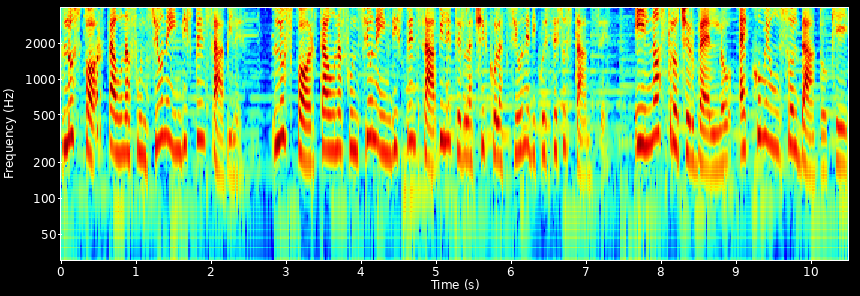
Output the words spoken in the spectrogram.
Lo sport ha una funzione indispensabile lo sport ha una funzione indispensabile per la circolazione di queste sostanze. Il nostro cervello è come un soldato che,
